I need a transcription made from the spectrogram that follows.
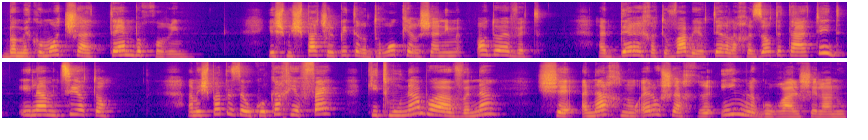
במקומות שאתם בוחרים. יש משפט של פיטר דרוקר שאני מאוד אוהבת. הדרך הטובה ביותר לחזות את העתיד היא להמציא אותו. המשפט הזה הוא כל כך יפה, כי תמונה בו ההבנה שאנחנו אלו שאחראים לגורל שלנו,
